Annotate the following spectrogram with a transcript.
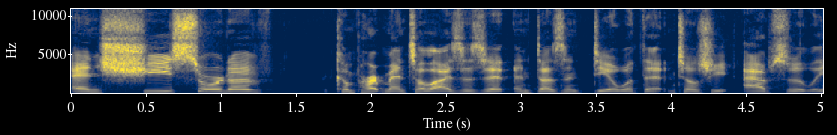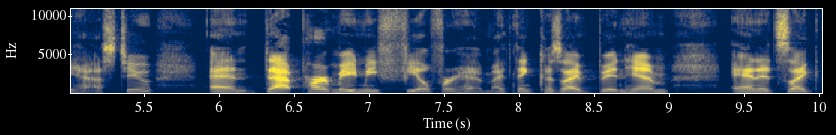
and she sort of compartmentalizes it and doesn't deal with it until she absolutely has to. And that part made me feel for him. I think cuz I've been him and it's like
